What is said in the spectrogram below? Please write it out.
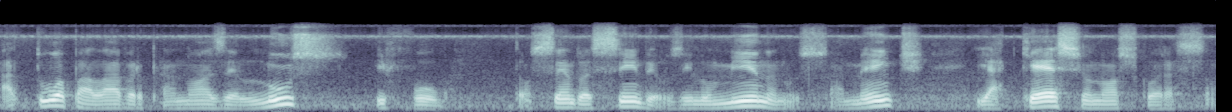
A tua palavra para nós é luz e fogo. Então, sendo assim, Deus, ilumina-nos a mente e aquece o nosso coração.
